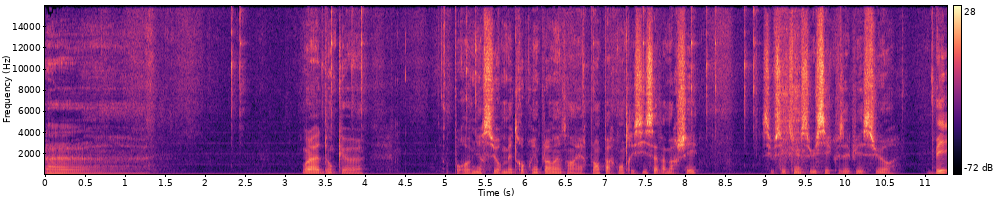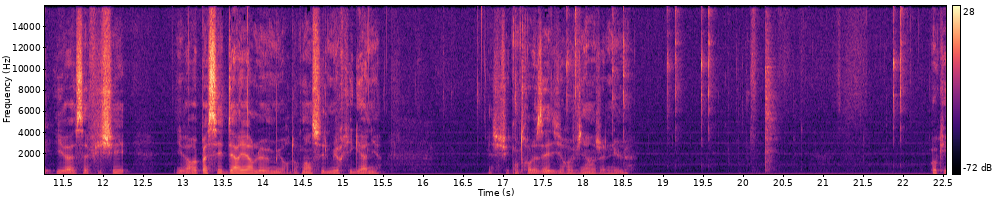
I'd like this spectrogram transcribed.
Euh, Voilà, donc euh, pour revenir sur mettre au premier plan, mettre en arrière-plan, par contre ici ça va marcher. Si vous sélectionnez celui-ci et que vous appuyez sur B, il va s'afficher, il va repasser derrière le mur. Donc maintenant c'est le mur qui gagne. Et si j'ai CTRL Z, il revient, j'annule. Ok.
